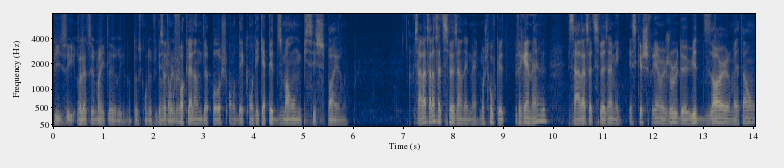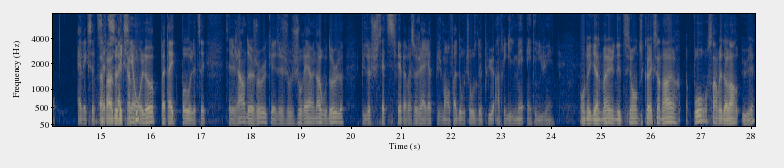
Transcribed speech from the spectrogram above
puis c'est relativement éclairé là, de ce qu'on a vu dans ça, le donc trailer. fuck la lampe de poche, on, dé- on décapite du monde, puis c'est super. là. Ça a l'air satisfaisant, honnêtement. Moi, je trouve que vraiment, là, ça a l'air satisfaisant, mais est-ce que je ferais un jeu de 8-10 heures, mettons, avec cette satisfaction-là? Peut-être pas, là. C'est le genre de jeu que je jouerais une heure ou deux, là, puis là, je suis satisfait, puis après ça, j'arrête, puis je m'en fais d'autres choses de plus, entre guillemets, intelligent. On a également une édition du collectionneur pour 120 US,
